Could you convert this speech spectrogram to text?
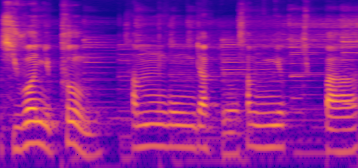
지원 유품 삼공작요 삼육깃밥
